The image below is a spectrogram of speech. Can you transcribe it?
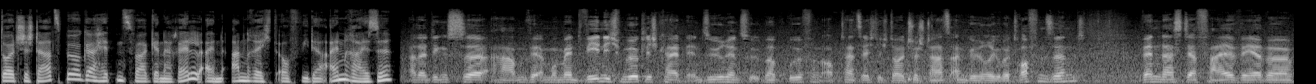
Deutsche Staatsbürger hätten zwar generell ein Anrecht auf Wiedereinreise, allerdings äh, haben wir im Moment wenig Möglichkeiten in Syrien zu überprüfen, ob tatsächlich deutsche Staatsangehörige betroffen sind. Wenn das der Fall wäre,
